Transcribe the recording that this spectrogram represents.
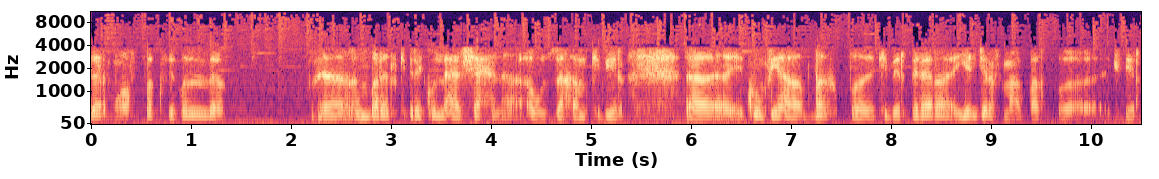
غير موفق في ظل المباريات الكبيرة يكون لها شحن أو زخم كبير. آه، يكون فيها ضغط كبير. بيريرا ينجرف مع الضغط كثير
